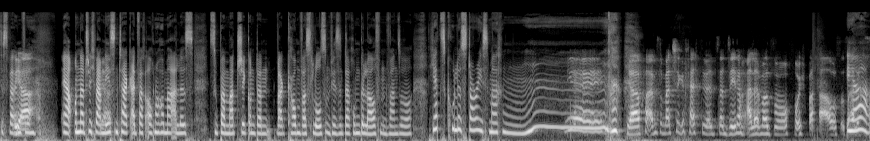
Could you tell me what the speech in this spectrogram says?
das war irgendwie, ja, ja, und natürlich war am Ja. nächsten Tag einfach auch noch immer alles super matschig und dann war kaum was los und wir sind da rumgelaufen und waren so, jetzt coole Stories machen. Mm. yay. Ja, vor allem so matschige Festivals, dann sehen auch alle immer so furchtbar aus. Also Ja.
